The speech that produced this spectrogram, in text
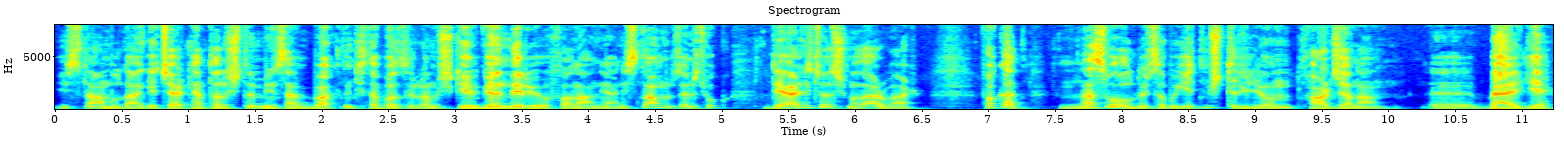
İstanbul'dan geçerken tanıştığım bir insan bir baktın kitap hazırlamış gö- gönderiyor falan yani. İstanbul üzerine çok değerli çalışmalar var. Fakat nasıl olduysa bu 70 trilyon harcanan e, belge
